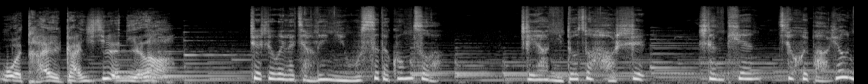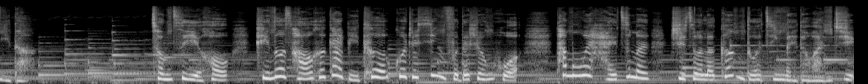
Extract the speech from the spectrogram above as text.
我太感谢你了。这是为了奖励你无私的工作。只要你多做好事，上天就会保佑你的。从此以后，匹诺曹和盖比特过着幸福的生活。他们为孩子们制作了更多精美的玩具。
